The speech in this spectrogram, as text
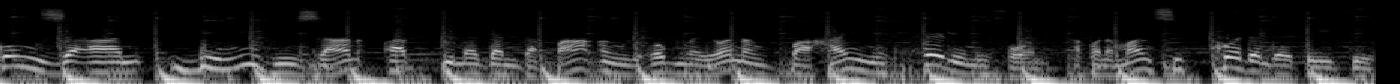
kung saan binihisan at pinaganda pa ang loob ngayon ng bahay ni Herlin Ifo. Ako naman si Codander TV.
